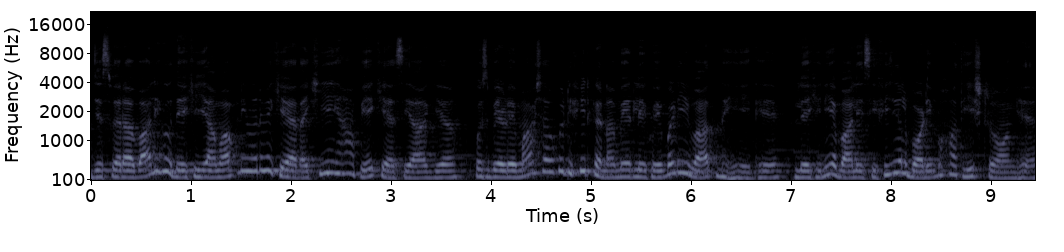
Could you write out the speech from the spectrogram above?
जिस पर बाली को देखी, यामा अपने मन में किया था कि ये यहाँ पे कैसे आ गया? उस बेड़े माशा को डिफीट करना मेरे लिए कोई बड़ी बात नहीं थे। लेकिन ये बाली की फ़िज़िकल बॉडी बहुत ही स्ट्रांग है।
